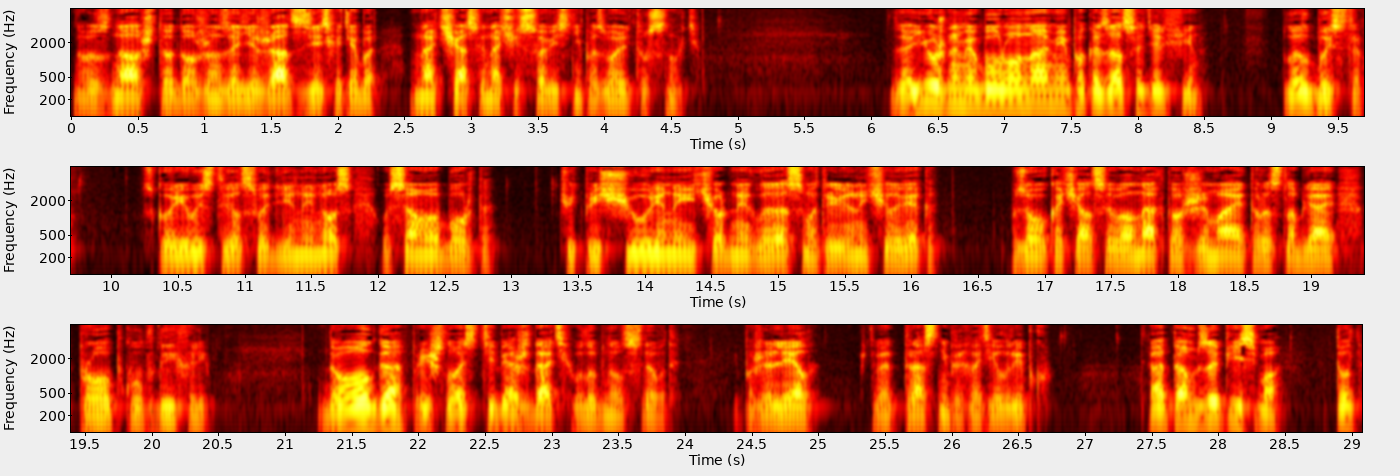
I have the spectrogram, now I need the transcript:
но знал, что должен задержаться здесь хотя бы на час, иначе совесть не позволит уснуть. За южными бурунами показался дельфин. Плыл быстро вскоре выставил свой длинный нос у самого борта. Чуть прищуренные черные глаза смотрели на человека. Бзов качался в волнах, то сжимая, то расслабляя, пробку вдыхали. «Долго пришлось тебя ждать», — улыбнулся Давуд. И пожалел, что в этот раз не прихватил рыбку. «А там за письмо. Тут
